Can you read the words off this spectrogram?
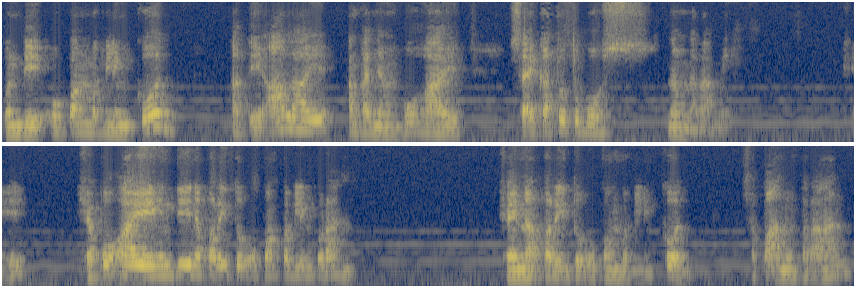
kundi upang maglingkod at ialay ang kanyang buhay sa ikatutubos ng marami. Okay? Siya po ay hindi na parito upang paglingkuran. Siya ay naparito upang maglingkod. Sa paanong paraan?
